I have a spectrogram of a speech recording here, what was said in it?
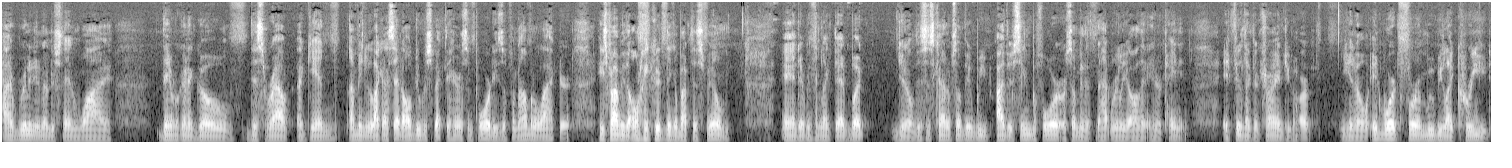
I really didn't understand why they were going to go this route again. I mean, like I said, all due respect to Harrison Ford, he's a phenomenal actor. He's probably the only good thing about this film and everything like that. But, you know, this is kind of something we've either seen before or something that's not really all that entertaining. It feels like they're trying too hard. You know, it worked for a movie like Creed,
